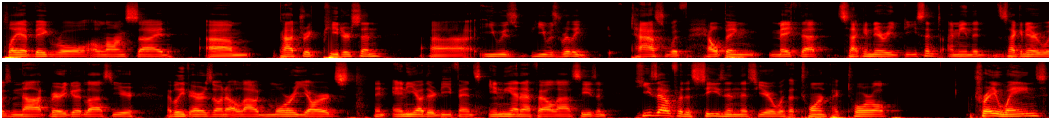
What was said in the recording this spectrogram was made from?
play a big role alongside um, Patrick Peterson. Uh, he was he was really tasked with helping make that secondary decent. I mean, the secondary was not very good last year. I believe Arizona allowed more yards than any other defense in the NFL last season. He's out for the season this year with a torn pectoral. Trae Waynes,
